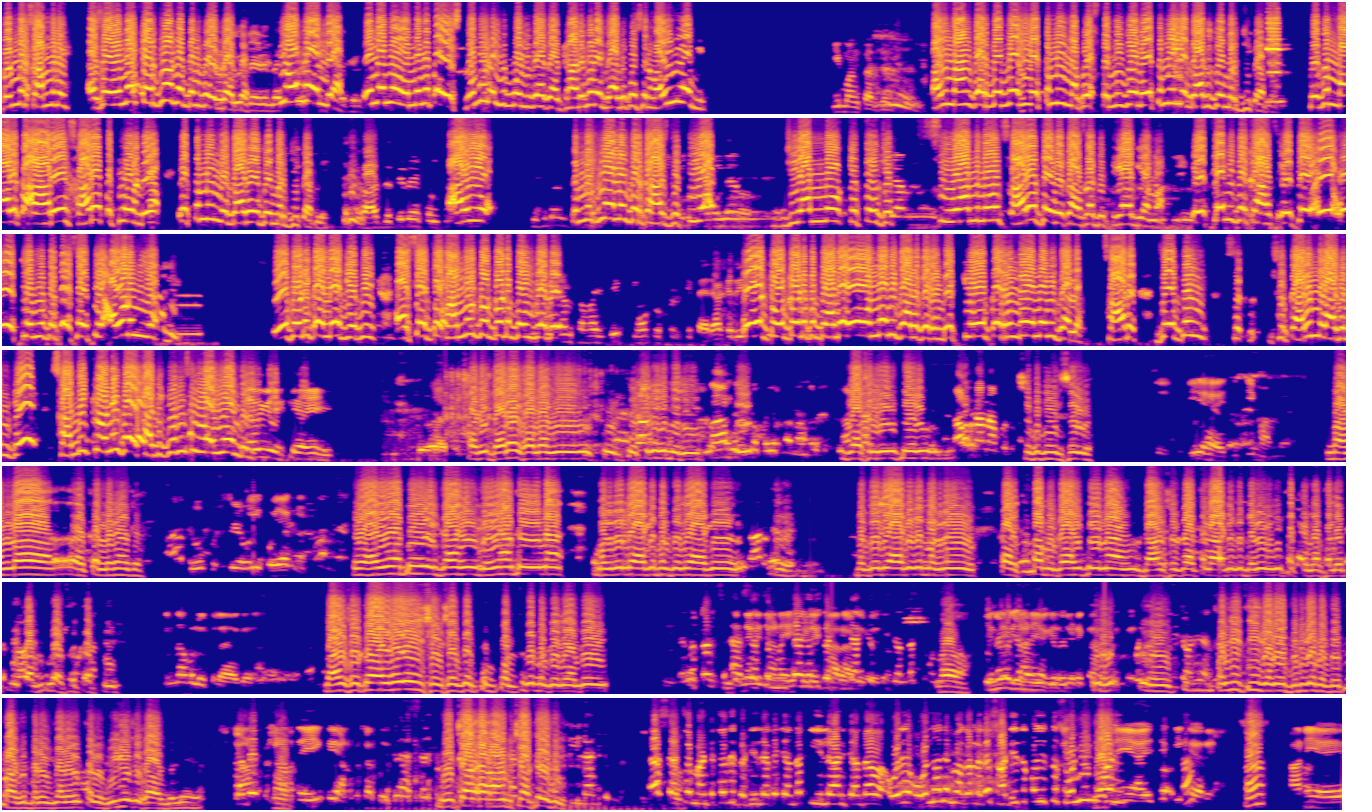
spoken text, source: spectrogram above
ਬੰਦੇ ਸਾਹਮਣੇ ਐਸੇ ਇਹਨਾਂ ਕਰ ਗਿਆ ਕਦਨ ਬੋਲ ਲਿਆ। ਕਿਉਂ ਬੋਲ ਲਿਆ? ਇਹਨਾਂ ਨੇ ਇਹਨਾਂ ਨੇ ਤਾਂ ਇਸ ਤਰ੍ਹਾਂ ਬੋਲੀ ਬੋਲੀ ਜਾਗਾ ਥਾਣੇ ਦੇ ਸਾਡੀ ਕੋਈ ਸੁਣਵਾਈ ਨਹੀਂ ਹੈਗੀ। ਕੀ ਮੰਗ ਕਰਦੇ ਅਸੀਂ ਮੰਗ ਕਰਦੇ ਵੀ ਅਸੀਂ ਇੱਕ ਮਹੀਨਾ ਪਲਸਤਰ ਨਹੀਂ ਜੋ ਇੱਕ ਮਹੀਨੇ ਬਾਅਦ ਜੋ ਮਰਜ਼ੀ ਕਰ ਲੈ ਕਿਉਂਕਿ ਮਾਲਕ ਆ ਰਹੇ ਸਾਰੇ ਇਕੱਠੇ ਹੋਣ ਡਿਆ ਇੱਕ ਮਹੀਨੇ ਬਾਅਦ ਜੋ ਮਰਜ਼ੀ ਕਰ ਲੈ ਖਾਸ ਦਿੱਤੇ ਤੇ ਕੋਈ ਆਈ ਕਮਿਸ਼ਨਰ ਨੇ ਦਰਖਾਸਤ ਦਿੱਤੀ ਆ। ਜੀਐਮ ਨੂੰ ਕਿਤੇ ਸੀਐਮ ਨੇ ਸਾਰੇ ਤੇ ਦਰਖਾਸਤਾਂ ਦਿੱਤੀਆਂ ਹੈਗੀਆਂ ਵਾ। ਇੱਥੇ ਵੀ ਦਰਖਾਸਤ ਇੱਥੇ ਉਹ ਇੱਥੇ ਵੀ ਦਰਖਾਸਤਾਂ ਇੱਥੇ ਆਉਣਗੀਆਂ ਜੀ ਇਹ ਥੋੜੀ ਗੱਲ ਹੈਗੀ ਵੀ ਐਸਾ ਤੁਹਾਨੂੰ ਟੁੱਟ ਟੁੱਟ ਪਈ ਜਾਵੇ। ਸਮਝਦੇ ਕਿਉਂ ਟੁੱਟ ਟੁੱਟ ਕੇ ਪੈ ਰਿਹਾ ਕਰੀ ਉਹ ਟੁੱਟ ਟੁੱਟ ਕੇ ਉਹ ਉਹਨਾਂ ਦੀ ਗੱਲ ਕਰਨ ਦੇ ਕਿਉਂ ਕਰਨ ਦੇ ਉਹਨਾਂ ਦੀ ਗੱਲ? ਸਾਰੇ ਜੇ ਕੋਈ ਸ- ਸਰਕਾਰੀ ਮੁਲਾਜ਼ਮ ਜੇ ਸਾਡੀ ਕਿਉਂ ਨਹੀਂ ਗਏ ਸਾਡੀ ਕਿਉਂ ਨਹੀਂ ਸੁਣਵਾਈ ਹੁੰਦੀ? ਸਾਡੀ 12 ਸਾਲਾਂ ਦੀ ਪੁੱਤਰੀ ਮੇਰੀ। ਜਸਲੀਨ ਕੌਰ ਆਪਣਾ ਨਾਮ ਸੁਖਬੀਰ ਸਿੰਘ। ਜੀ ਕੀ ਹੈ ਜੀ ਕੀ ਮਾਮਲਾ ਹੈ? ਮਾਮਲਾ ਕੱਲਣਾ ਚ। ਜੋ ਪੁੱਛਦੇ ਹੋ। ਕੀ ਹੋਇਆ ਕੀ? ਤੇ ਆਏ ਆ ਵੀ ਇਦਾਂ ਹੀ ਗਏ ਆ ਤੇ ਇਹਨਾਂ ਮਗਰੋਂ ਲਿਆ ਕੇ ਬੰਦੇ ਲਿਆ ਕੇ ਬੰਦੇ ਲਿਆ ਕੇ ਤੇ ਮਗਰੋਂ ਘਰ ਕੰਦਾ ਮੁੰਡਾ ਸੀ ਤੇ ਇਹਨਾਂ ਦਾਲ ਸੁਲਤਾ ਤਲਾ ਕੇ ਤੇ ਦਵੇ ਵੀ ਧੱਕੇ ਨਾਲ ਥੱਲੇ ਕਰ ਦੂਗਾ ਫਿਰ ਕਰਤੀ ਕਿੰਨਾ ਵੱਲੋਂ ਚਲਾਇਆ ਗਿਆ? ਹੋਏ ਸ਼ਿਵ ਸ਼ੰਕਰ ਪ- ਪੰਡਤ ਦੇ ਬੰਦੇ ਲਿਆਂਦੇ। ਹਾਂ। ਕਿੰਨੇ ਕੁ ਜਾਣੇ ਹੈਗੇ ਜਿਹੜੇ ਘਰ ਆ ਗਏ ਇਹ- ਇਹ ਪੰਜੀ ਤੀਹ ਜਣੇ ਬੁੜੀਆਂ ਬੰਦੇ ਪਾ ਕੇ ਬੜੇ ਜਣੇ ਤੁਹਾਨੂੰ ਵੀਡੀਓ ਦਿਖਾ ਦਿੰਦੇ ਆ। ਜਾਣੇ ਪਛਾਣਦੇ ਹੀ ਕਿ ਅਣਪਛਾਤੇ ਵਿੱਚ ਆਮ ਚਾਹਤੇ ਸੀ ਐਸਐਚਓ ਮਿੰਟ ਚ ਉਹਦੀ ਗੱਡੀ ਲੈ ਕੇ ਜਾਂਦਾ ਕੀ ਲੈਣ ਜਾਂਦਾ? ਵਾ ਉਹਦੇ ਉਹਨਾਂ ਨੇ ਮਗਰ ਲੱਗਾ ਸਾਡੀ ਤਾਂ ਕੋਈ ਤਾਂ ਨਹੀਂ ਕੀ ਕਹਿ ਰਹੇ ਹਾਂ? ਥਾਣੇ ਆਏ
